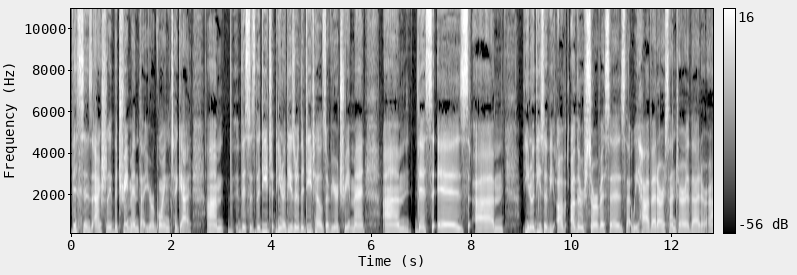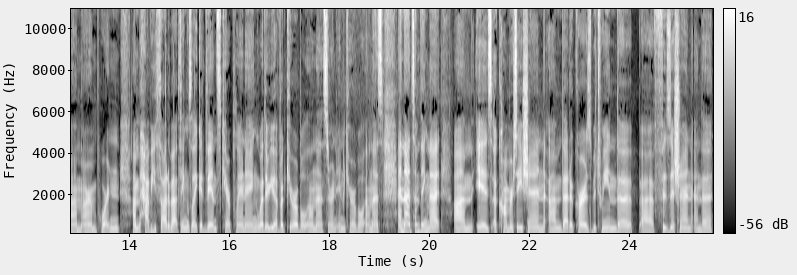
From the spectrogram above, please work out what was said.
This is actually the treatment that you're going to get. Um, this is the detail you know these are the details of your treatment. Um, this is um, you know these are the other services that we have at our center that are, um, are important um, have you thought about things like advanced care planning whether you have a curable illness or an incurable illness and that's something that is a conversation that occurs between the uh, physician and the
